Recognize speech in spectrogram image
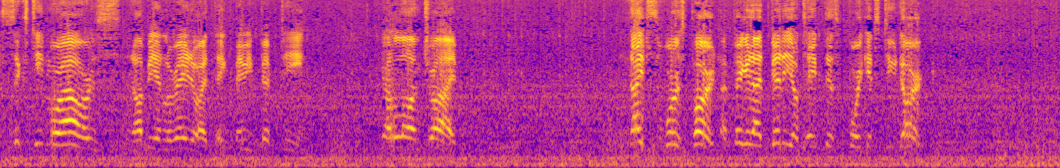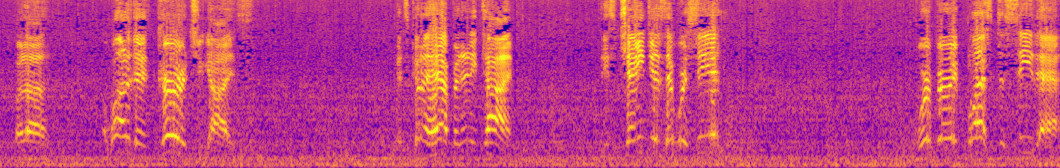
16 more hours, and I'll be in Laredo, I think, maybe 15. Got a long drive. Night's the worst part. I figured I'd videotape this before it gets too dark. But uh, I wanted to encourage you guys. It's going to happen anytime. These changes that we're seeing, we're very blessed to see that.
